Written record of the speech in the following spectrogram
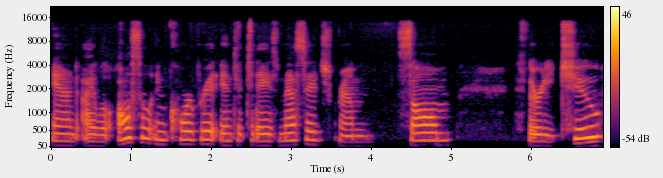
and I will also incorporate into today's message from Psalm 32.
